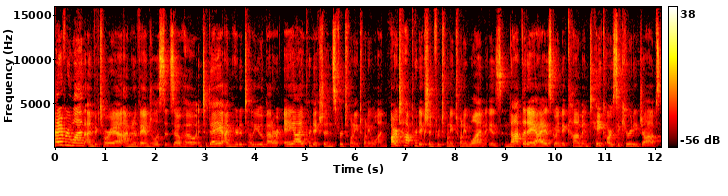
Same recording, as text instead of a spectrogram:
Hi everyone, I'm Victoria. I'm an evangelist at Zoho, and today I'm here to tell you about our AI predictions for 2021. Our top prediction for 2021 is not that AI is going to come and take our security jobs,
